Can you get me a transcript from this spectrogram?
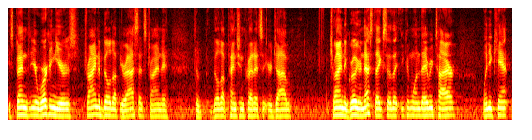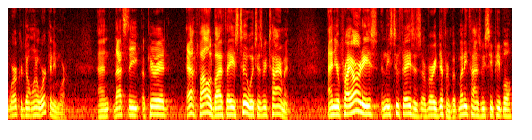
You spend your working years trying to build up your assets, trying to, to build up pension credits at your job, trying to grow your nest egg so that you can one day retire when you can't work or don't want to work anymore. And that's the period followed by phase two, which is retirement. And your priorities in these two phases are very different, but many times we see people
